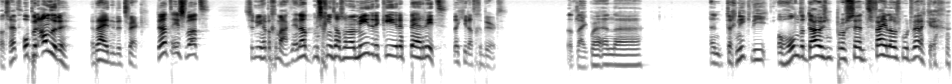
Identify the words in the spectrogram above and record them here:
Wat vet. Op een andere rijdende track. Dat is wat ze nu hebben gemaakt. En dat misschien zelfs wel meerdere keren per rit dat je dat gebeurt. Dat lijkt me een, eh, een techniek die 100.000% feilloos moet werken.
